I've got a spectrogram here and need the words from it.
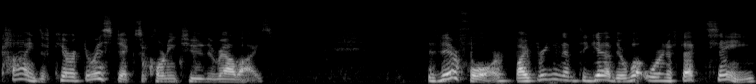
kinds of characteristics, according to the rabbis. Therefore, by bringing them together, what we're in effect saying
